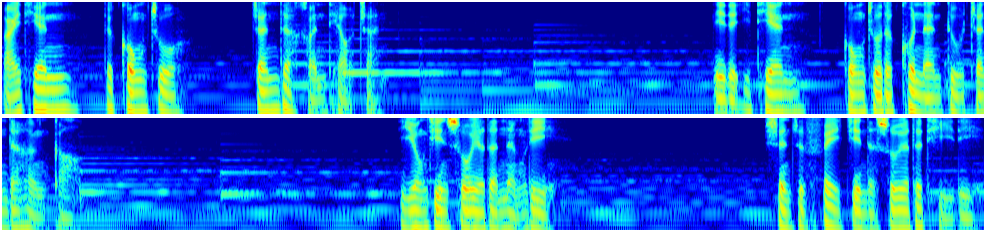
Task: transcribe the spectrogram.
白天的工作真的很挑战，你的一天工作的困难度真的很高，你用尽所有的能力，甚至费尽了所有的体力，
